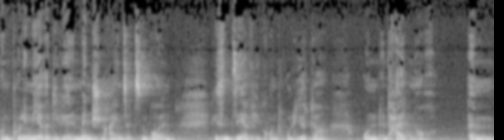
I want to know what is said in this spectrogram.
Und Polymere, die wir in Menschen einsetzen wollen, die sind sehr viel kontrollierter und enthalten auch ähm,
